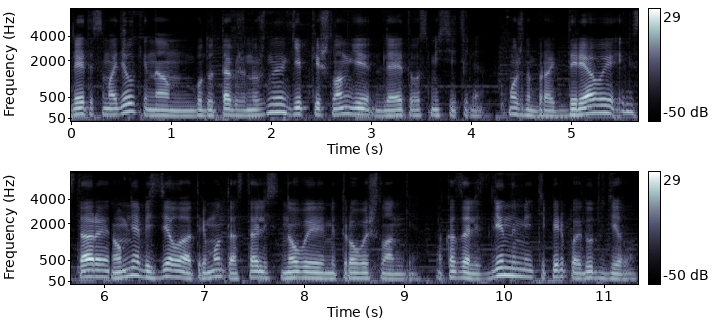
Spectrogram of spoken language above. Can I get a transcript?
Для этой самоделки нам будут также нужны гибкие шланги для этого смесителя. Можно брать дырявые или старые, но у меня без дела от ремонта остались новые метровые шланги. Оказались длинными, теперь пойдут в дело.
